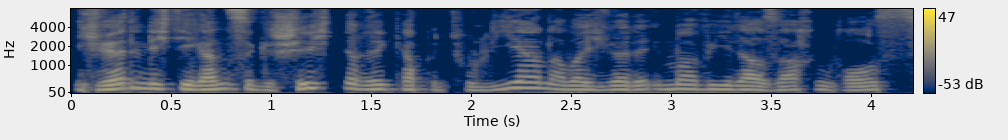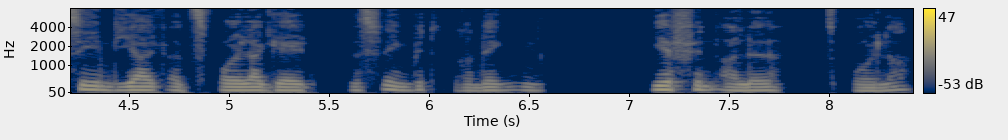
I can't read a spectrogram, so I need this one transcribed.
Ich werde nicht die ganze Geschichte rekapitulieren, aber ich werde immer wieder Sachen rausziehen, die halt als Spoiler gelten. Deswegen bitte dran denken, hier finden alle Spoiler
